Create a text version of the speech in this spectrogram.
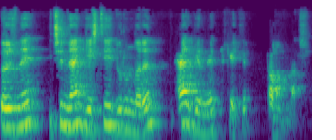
Özne içinden geçtiği durumların her birini tüketip tamamlar.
